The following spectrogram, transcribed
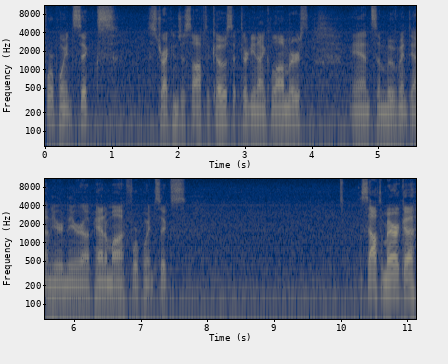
4.6, striking just off the coast at 39 kilometers and some movement down here near uh, Panama 4.6 South America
